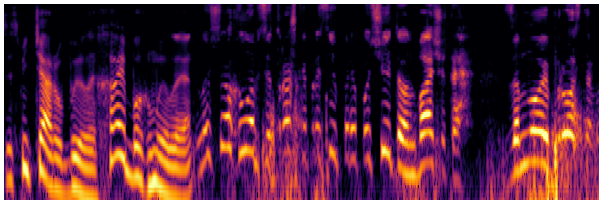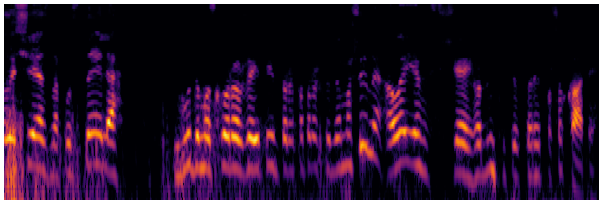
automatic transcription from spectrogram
з сміття робили. Хай Бог миле. Ну що, хлопці, трошки присів перепочити. Он бачите, за мною просто величезна пустеля. Будемо скоро вже йти потрошку до машини, але є ще годинки півтори пошукати.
